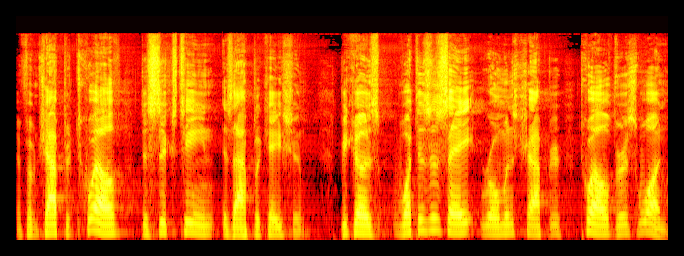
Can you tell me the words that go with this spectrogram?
and from chapter 12 to 16 is application. Because what does it say? Romans chapter 12, verse 1.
